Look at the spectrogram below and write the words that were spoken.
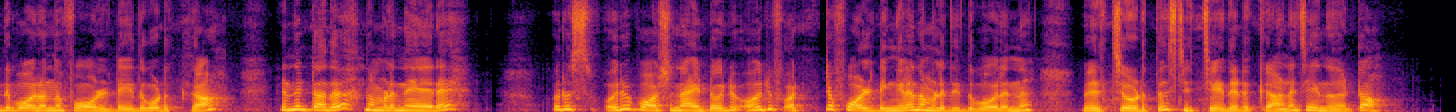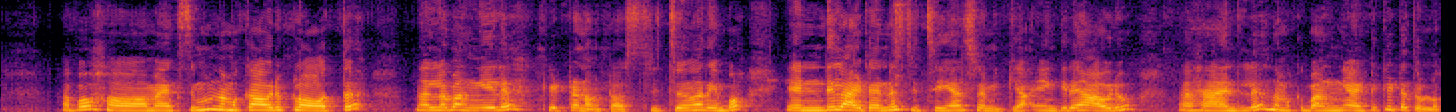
ഇതുപോലെ ഒന്ന് ഫോൾഡ് ചെയ്ത് കൊടുക്കുക. എന്നിട്ടത് നമ്മൾ നേരെ ഒരു ഒരു പോർഷനായിട്ട് ഒരു ഒരു ഒറ്റ ഫോൾഡിങ്ങിൽ നമ്മളിത് ഇതുപോലെ ഒന്ന് വെച്ച് കൊടുത്ത് സ്റ്റിച്ച് ചെയ്തെടുക്കുകയാണ് ചെയ്യുന്നത് കേട്ടോ. അപ്പോൾ മാക്സിമം നമുക്ക് ആ ഒരു ക്ലോത്ത് നല്ല ഭംഗിയിൽ കിട്ടണം കേട്ടോ. സ്റ്റിച്ച് എന്ന് പറയുമ്പോൾ എൻഡിലായിട്ട് തന്നെ സ്റ്റിച്ച് ചെയ്യാൻ ശ്രമിക്കുക. എങ്കിലേ ആ ഒരു ഹാൻഡിൽ നമുക്ക് ഭംഗിയായിട്ട് കിട്ടത്തുള്ളൂ.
